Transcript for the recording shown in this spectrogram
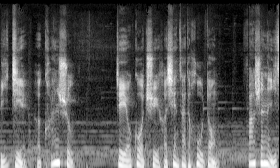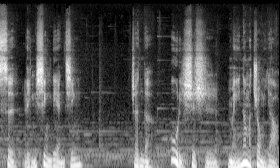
理解和宽恕，借由过去和现在的互动，发生了一次灵性炼金。真的，物理事实没那么重要，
